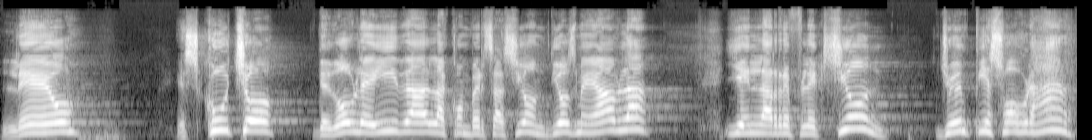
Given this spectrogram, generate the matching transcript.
leo, escucho, de doble ida la conversación, Dios me habla y en la reflexión yo empiezo a orar.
